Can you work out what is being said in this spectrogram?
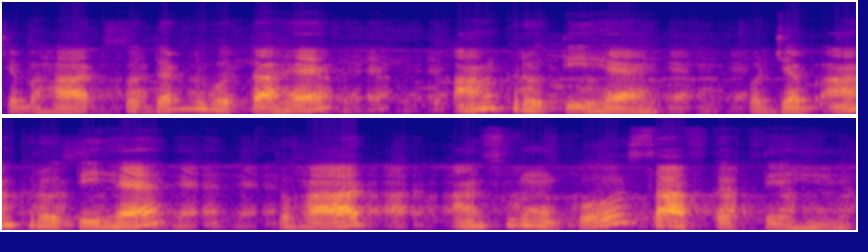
जब हाथ को दर्द होता है तो आँख रोती है। और जब आँख रोती है तो हाथ आंसुओं को साफ़ करते हैं।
